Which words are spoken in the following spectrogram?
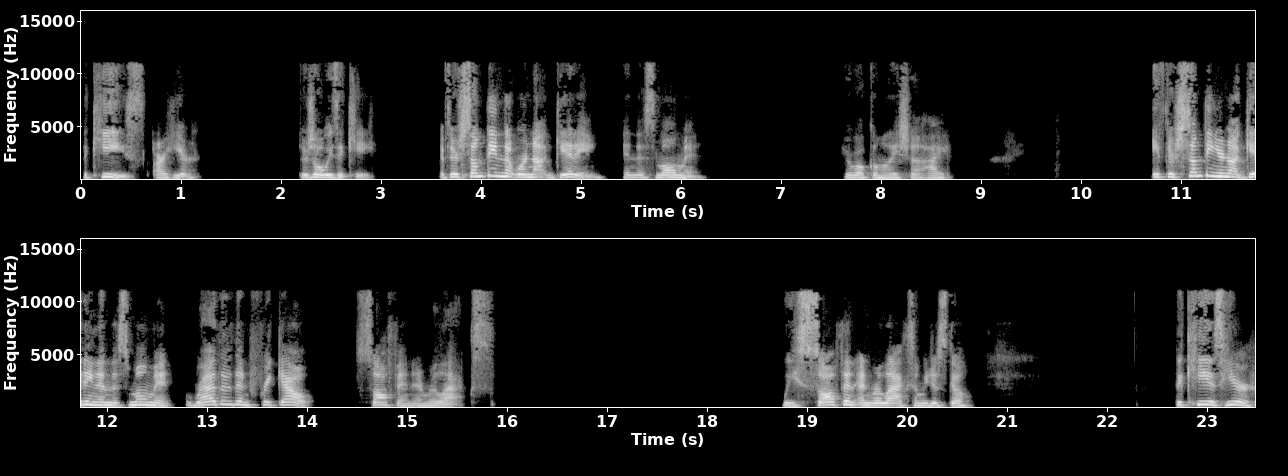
the keys are here. There's always a key. If there's something that we're not getting in this moment, you're welcome, Alicia. Hi. If there's something you're not getting in this moment, rather than freak out, soften and relax. We soften and relax and we just go, the key is here.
